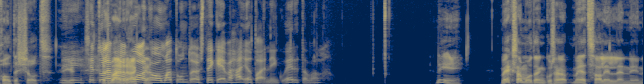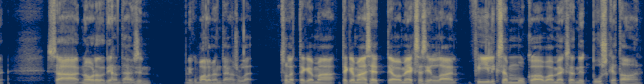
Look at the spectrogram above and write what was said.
call the shots. Niin. Eikä- Sitten tulee vähän huono omatunto, jos tekee vähän jotain niin kuin eri tavalla. Niin. Meekö sä muuten, kun sä meet salille, niin sä noudatat ihan täysin niin kuin valmentajan sulle, sulle tekemään, tekemään settiä, vai meekö sä sillain fiiliksen mukaan, vai meekö sä, että nyt pusketaan?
